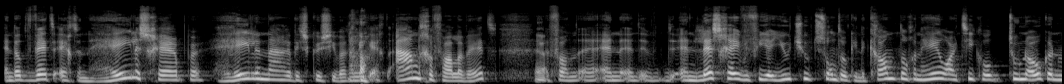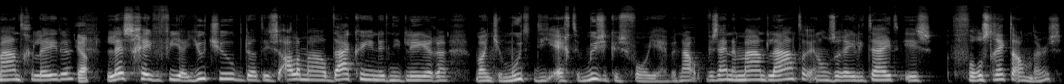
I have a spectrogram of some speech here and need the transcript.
En dat werd echt een hele scherpe, hele nare discussie, waarin ik echt aangevallen werd. Ja. Van, en, en, en, lesgeven via YouTube stond ook in de krant nog een heel artikel, toen ook een maand geleden. Ja. Lesgeven via YouTube, dat is allemaal, daar kun je het niet leren, want je moet die echte muzikus voor je hebben. Nou, we zijn een maand later en onze realiteit is volstrekt anders.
